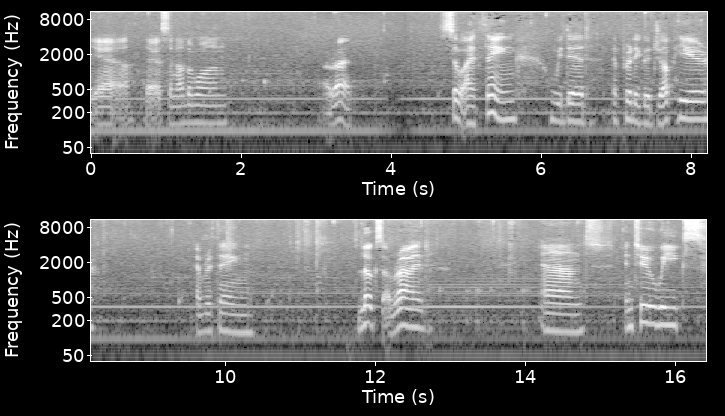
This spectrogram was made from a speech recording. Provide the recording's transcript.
yeah there's another one Alright. So I think we did a pretty good job here. Everything looks alright. And in two weeks,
